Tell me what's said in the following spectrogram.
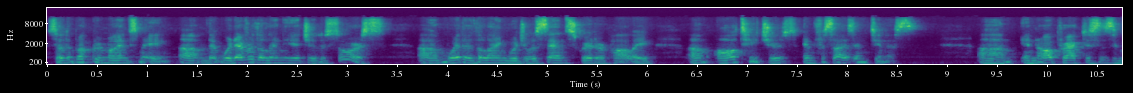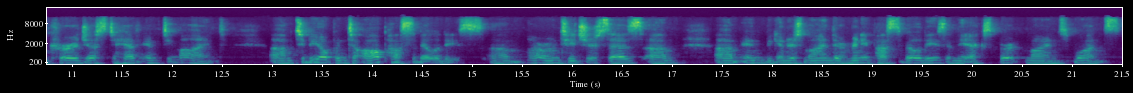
So the book reminds me um, that whatever the lineage or the source, um, whether the language was Sanskrit or Pali, all teachers emphasize emptiness um, in all practices encourage us to have empty mind, um, to be open to all possibilities. Um, our own teacher says um, um, in beginner's mind, there are many possibilities, and the expert mind's ones.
